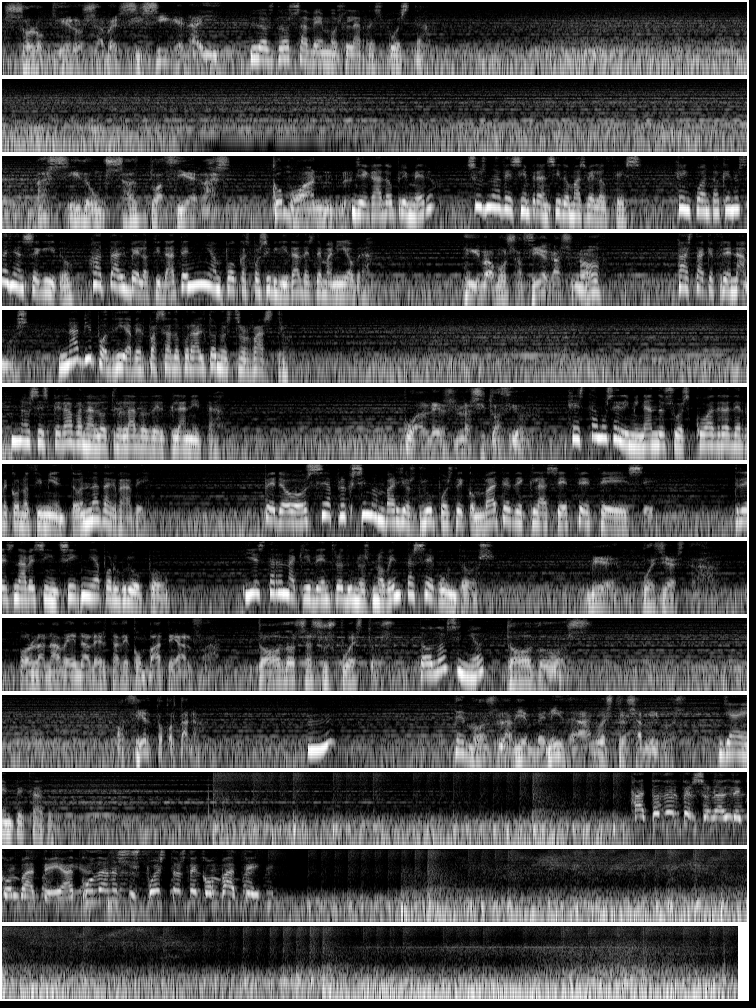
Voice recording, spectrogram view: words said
Solo quiero saber si siguen ahí. Los dos sabemos la respuesta. Ha sido un salto a ciegas. ¿Cómo han...? ¿Llegado primero? Sus naves siempre han sido más veloces. En cuanto a que nos hayan seguido, a tal velocidad tenían pocas posibilidades de maniobra. Íbamos a ciegas, ¿no? Hasta que frenamos. Nadie podría haber pasado por alto nuestro rastro. Nos esperaban al otro lado del planeta. ¿Cuál es la situación? Estamos eliminando su escuadra de reconocimiento, nada grave. Pero se aproximan varios grupos de combate de clase CCS. Tres naves insignia por grupo. Y estarán aquí dentro de unos 90 segundos. Bien, pues ya está. Pon la nave en alerta de combate, Alfa. Todos a sus puestos. ¿Todos, señor? Todos. Por cierto, Cortana. ¿Mm? Demos la bienvenida a nuestros amigos. Ya he empezado. A todo el personal de combate, acudan a sus puestos de combate.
